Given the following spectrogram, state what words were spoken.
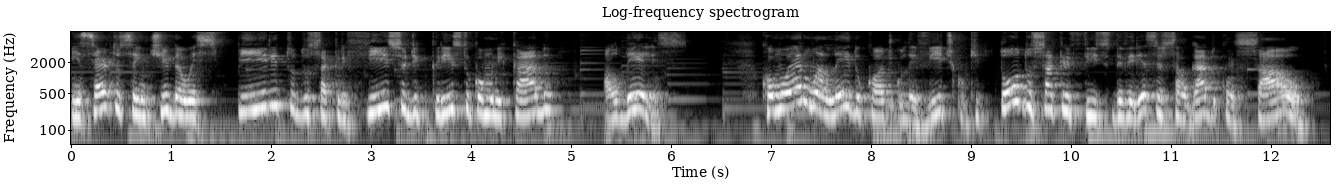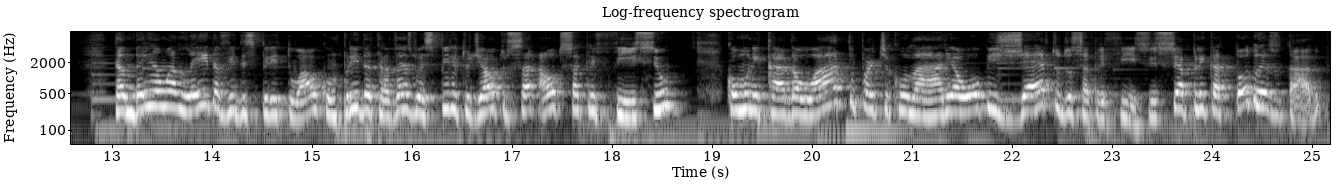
Em certo sentido, é o espírito do sacrifício de Cristo comunicado ao deles. Como era uma lei do Código Levítico que todo sacrifício deveria ser salgado com sal, Também há uma lei da vida espiritual cumprida através do espírito de auto-sacrifício, comunicada ao ato particular e ao objeto do sacrifício. Isso se aplica a todo o resultado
